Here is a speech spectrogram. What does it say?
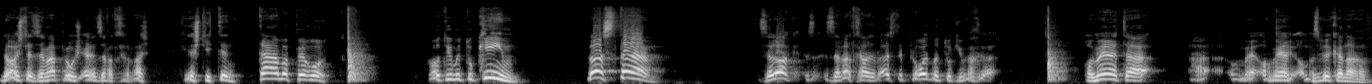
דורשת את זה, מה פירוש ארץ זבת חלבש? כדי שתיתן טעם הפירות, פירות יהיו מתוקים, לא סתם, זה לא זבת חלב, זה פירות מתוקים, אומר את ה... אומר, אומר, מסביר כאן הרב,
